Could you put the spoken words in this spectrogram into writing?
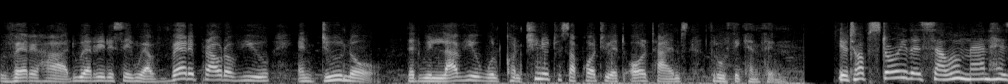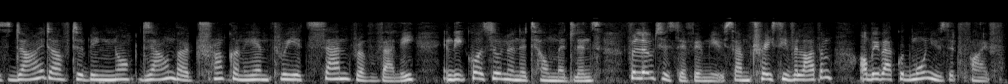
very hard. We are really saying we are very proud of you and do know that we love you, will continue to support you at all times through thick and thin. Your top story this hour, man has died after being knocked down by a truck on the M3 at Sand River Valley in the KwaZulu-Natal Midlands. For Lotus FM News, I'm Tracy Valaydham. I'll be back with more news at 5.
